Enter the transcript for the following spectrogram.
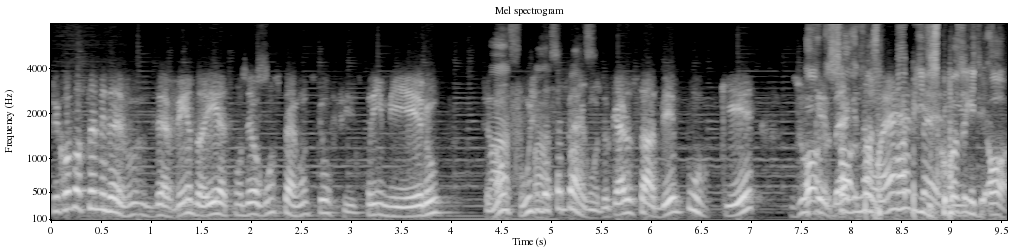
Ficou você me devendo aí responder algumas perguntas que eu fiz. Primeiro, você não fuge dessa pergunta, eu quero saber por que Zuckerberg oh, só, não só, é só pedir desculpa é o seguinte, ó,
